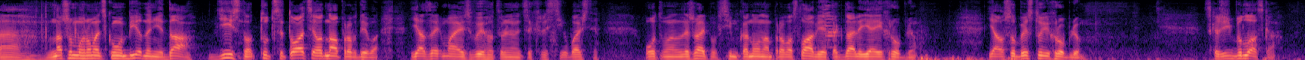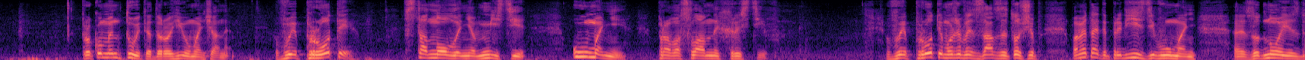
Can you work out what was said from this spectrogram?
Е, В нашому громадському об'єднанні, да, дійсно, тут ситуація одна правдива. Я займаюся виготовленням цих хрестів. Бачите? От вони лежать по всім канонам православ'я і так далі, я їх роблю. Я особисто їх роблю. Скажіть, будь ласка, прокоментуйте, дорогі уманчани. Ви проти встановлення в місті Умані православних хрестів? Ви проти, може, ви за, за те, щоб пам'ятаєте, при в'їзді в Умань е, з одної з,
